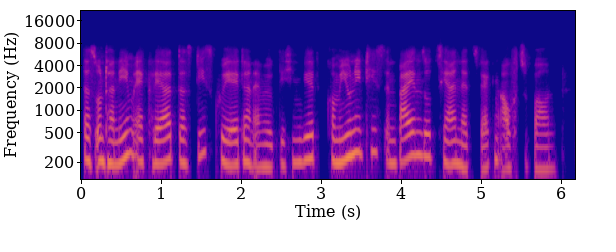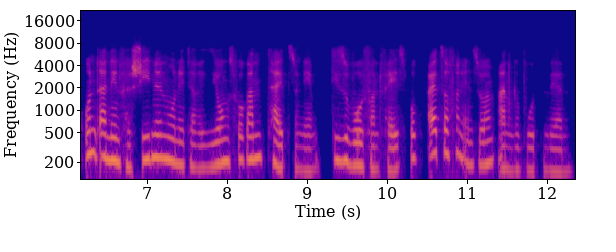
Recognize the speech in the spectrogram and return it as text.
Das Unternehmen erklärt, dass dies Creatoren ermöglichen wird, Communities in beiden sozialen Netzwerken aufzubauen und an den verschiedenen Monetarisierungsprogrammen teilzunehmen, die sowohl von Facebook als auch von Instagram angeboten werden.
